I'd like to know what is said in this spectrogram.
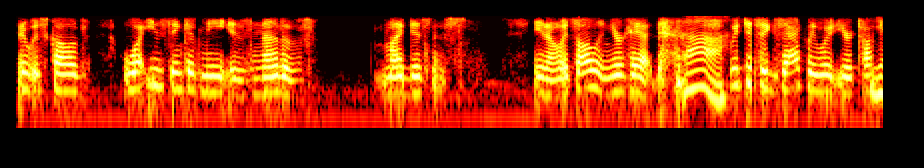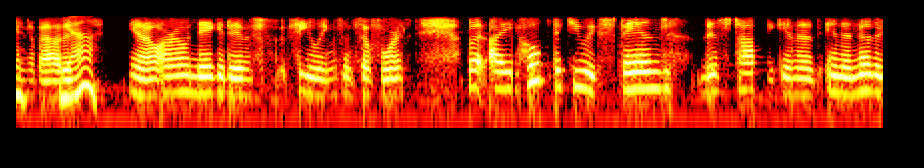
And it was called What You Think of Me Is None of My Business. You know, it's all in your head. Ah. Which is exactly what you're talking about. It's, yeah. you know, our own negative feelings and so forth. But I hope that you expand this topic in a in another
